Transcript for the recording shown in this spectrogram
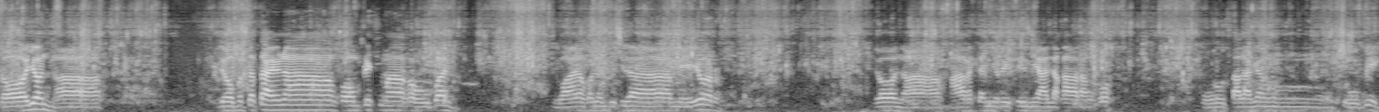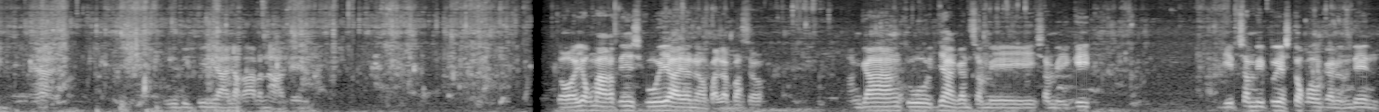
So, yun, ah, lumabas na tayo ng complex mga kauban. Iwanan ko lang doon sila mayor. Yun, ah, makakita nyo rito yung nilalakaran ko. Puro talagang tubig. Yan. Tubig po yung nilalakaran natin. So, yung kumakating si Kuya, yan o, palabas o. Hanggang tuhod niya, hanggang sa may, sa may gate. Dito sa may pwesto ko, ganun din.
